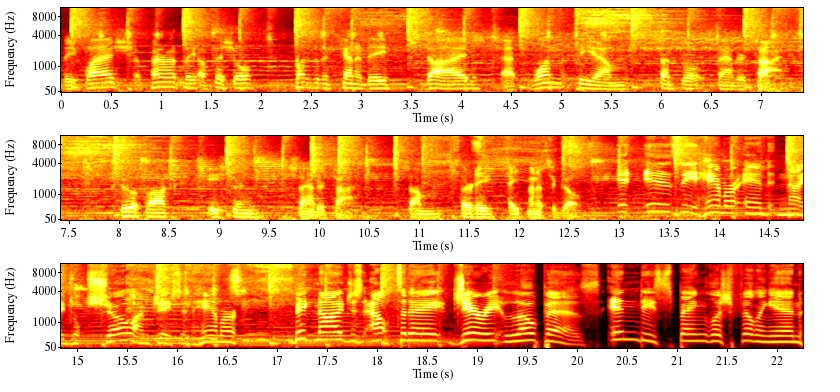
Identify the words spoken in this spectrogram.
the flash, apparently official, President Kennedy died at 1 p.m. Central Standard Time, 2 o'clock Eastern Standard Time, some 38 minutes ago. It is the Hammer and Nigel show. I'm Jason Hammer. Big Nige is out today. Jerry Lopez, Indy Spanglish filling in.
